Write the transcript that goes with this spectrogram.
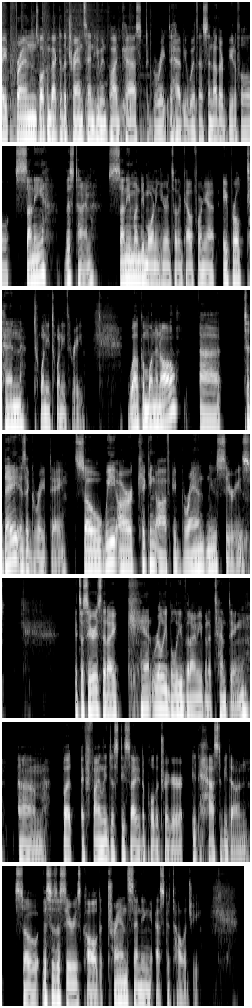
Right, friends, welcome back to the Transcend Human podcast. Great to have you with us. Another beautiful, sunny, this time, sunny Monday morning here in Southern California, April 10, 2023. Welcome, one and all. Uh, today is a great day. So, we are kicking off a brand new series. It's a series that I can't really believe that I'm even attempting. Um, but I finally just decided to pull the trigger. It has to be done. So, this is a series called Transcending Eschatology.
